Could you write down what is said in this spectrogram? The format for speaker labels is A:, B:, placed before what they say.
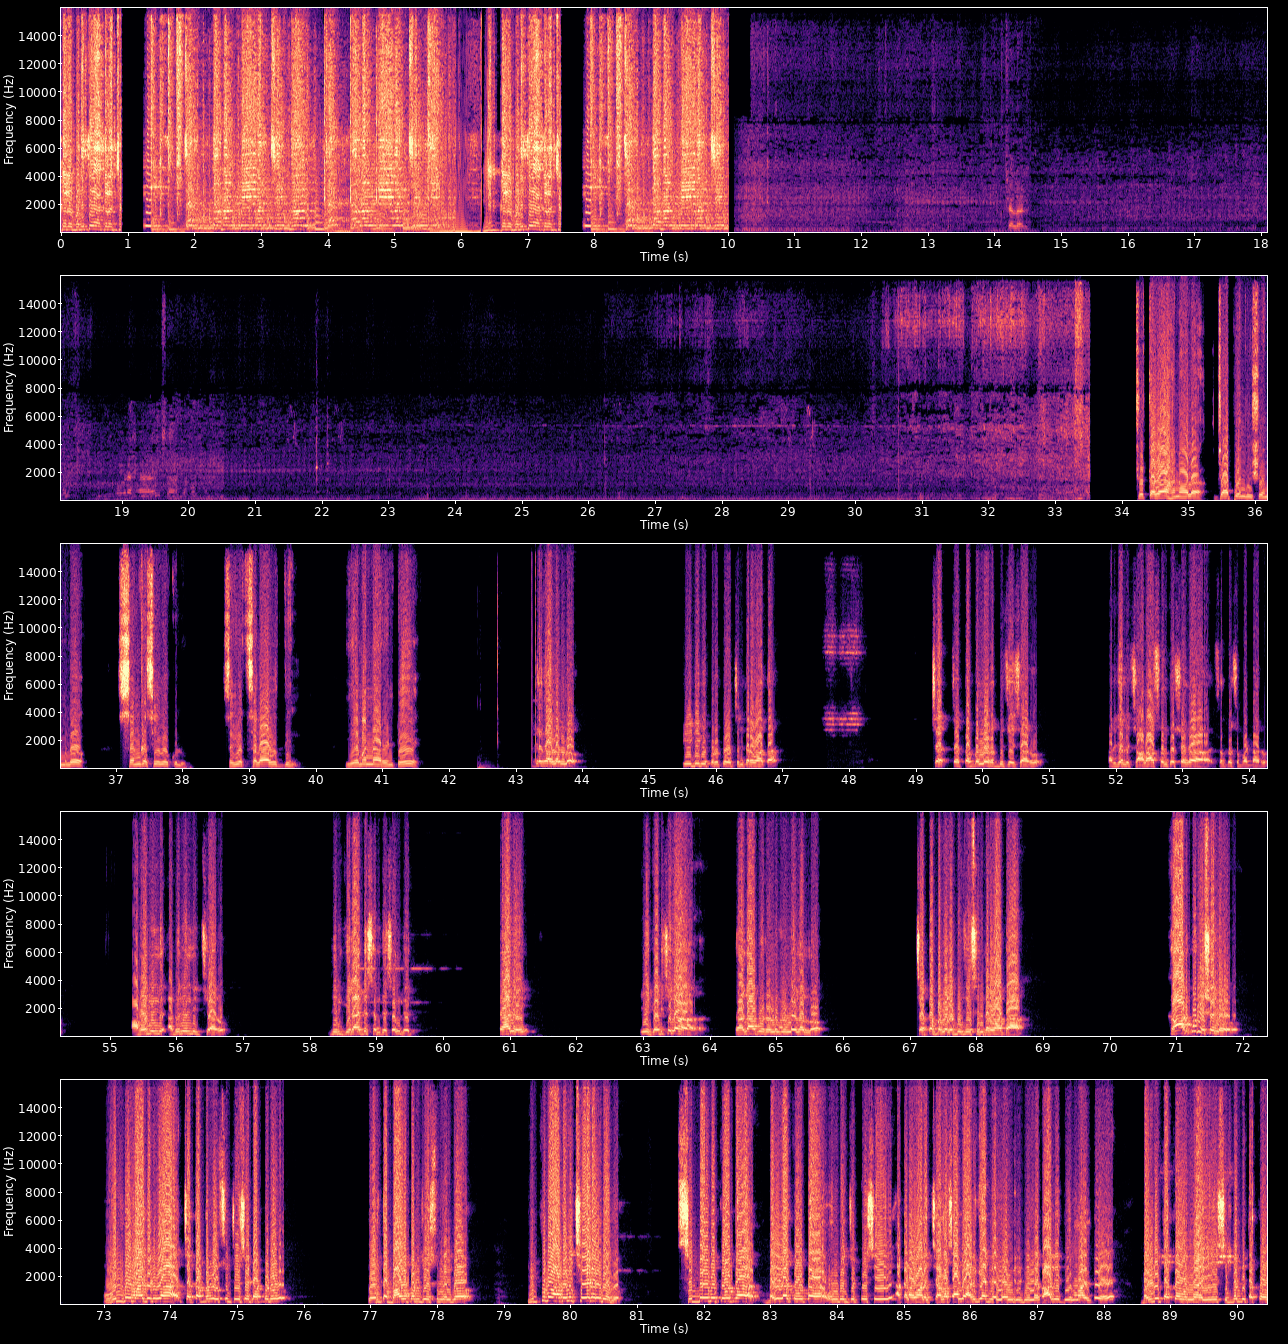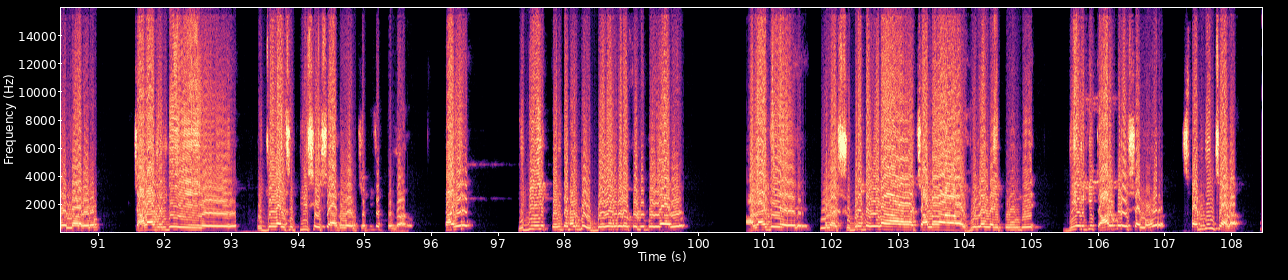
A: ఎక్కడ పడితే అక్కడ ఎక్కడ పడితే అక్కడ చ-
B: చెత్తబండి
C: చెత్త వాహనాల జాప్యం విషయంలో సంఘ సేవకులు సయ్యద్ సలావుద్దీన్ ఏమన్నారంటే
D: మధ్యకాలంలో టీడీపీ ప్రభుత్వం వచ్చిన తర్వాత చెత్త పన్ను రద్దు చేశారు. ప్రజలు చాలా సంతోషంగా సంతోషపడ్డారు. అభినంది అభినందించారు. దీనికి ఇలాంటి సందేశం లేదు. కానీ ఈ గడిచిన దాదాపు రెండు మూడు నెలల్లో చట్ట పన్ను రద్దు చేసిన తర్వాత కార్పొరేషన్ ముందు మాదిరిగా చట్ట పనులు వసూలు చేసేటప్పుడు ఎంత బాగా పని చేస్తుందో ఇప్పుడు ఆ పని చేయడం లేదు. సిబ్బంది కోట బయల కోట ఉందని చెప్పేసి అక్కడ వాళ్ళకి చాలా సార్లు అడిగారు నేను మీరు నిన్న రాలేదు ఏమో అంటే బళ్ళు తక్కువ ఉన్నాయి సిబ్బంది తక్కువ ఉన్నారు. చాలా మంది ఉద్యోగాలు తీసేశారు అని చెప్పి చెప్తున్నారు. కానీ ఇది కొంతమంది ఉద్యోగం కూడా కోల్పోయారు. అలాగే మన శుభ్రత కూడా చాలా హీనంగా అయిపోయింది. దీనికి కార్పొరేషన్ స్పందించాలా?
